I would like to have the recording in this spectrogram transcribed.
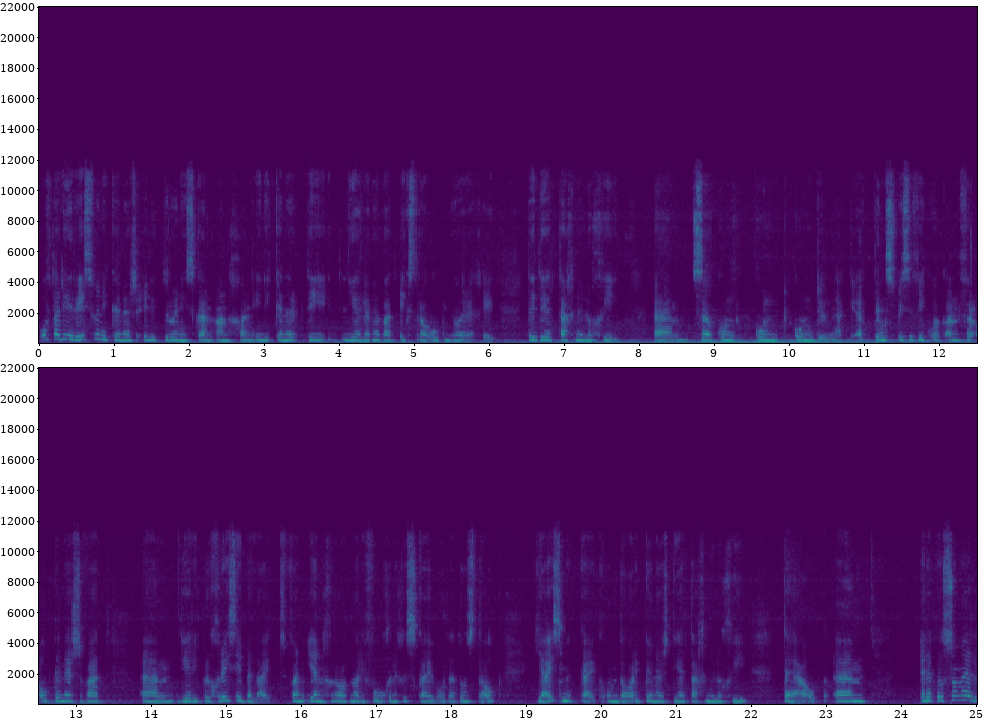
of dat die res van die kinders elektronies kan aangaan en die kinder die leerders wat ekstra hulp nodig het dit deur tegnologie ehm um, sou kon kon kon doen. Ek ek dink spesifiek ook aan veral kinders wat ehm um, deur die progressiebeleid van 1 graad na die volgende geskuif word dat ons dalk juis moet kyk om daardie kinders deur tegnologie te help. Ehm um, en ek wil sommer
